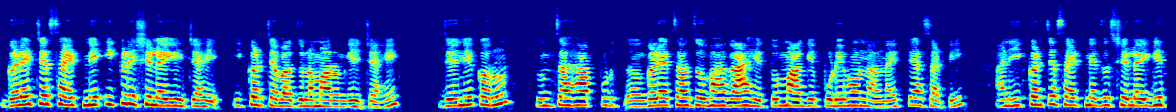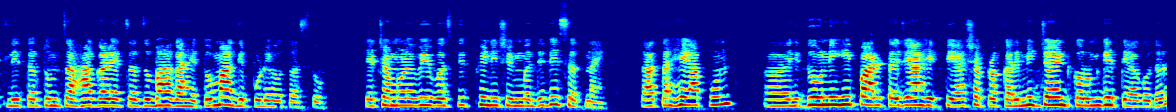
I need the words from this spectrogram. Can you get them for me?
गळ्याच्या साईडने इकडे शिलाई घ्यायची आहे इकडच्या बाजूला मारून घ्यायची आहे. जेणेकरून तुमचा हा पुढ गळ्याचा जो भाग आहे तो मागे पुढे होणार नाही त्यासाठी. आणि इकडच्या साईडने जर शिलाई घेतली तर तुमचा हा गळ्याचा जो भाग आहे तो मागे पुढे होत असतो. त्याच्यामुळे व्यवस्थित फिनिशिंगमध्ये दिसत नाही. तर आता हे आपण दोन्हीही पार्ट जे आहेत ते अशा प्रकारे मी जॉईंट करून घेते अगोदर.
